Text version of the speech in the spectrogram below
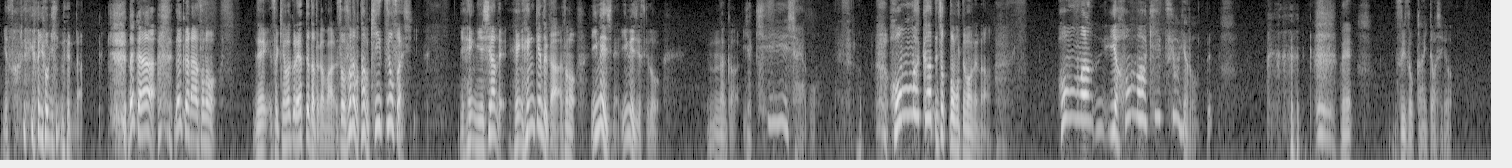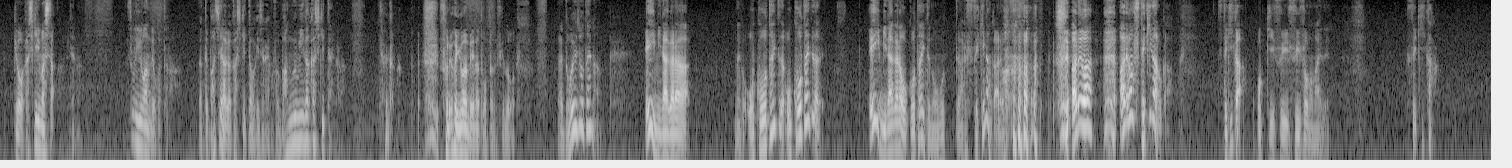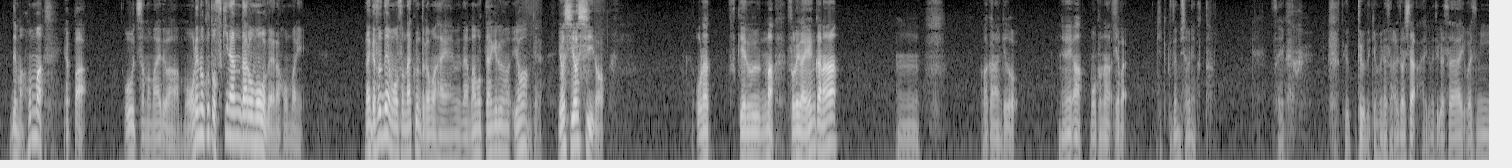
いや、それがよぎんねんな。だから、だから、その、ね、そキャバクラやってたとかもある。そう、それも多分気強そうやし。いや、変、い知らんで。偏、偏見というか、その、イメージね。イメージですけど、なんか、いや、経営者やろ。ほんまかってちょっと思ってまうねんな。ほんま、いや、ほんまは気強いやろって。ね。水族館行ってましたけど、今日は貸し切りました。みたいな。それ言わんでよかったな。だってバチェラーが貸し切ったわけじゃないもん。その番組が貸し切ったんやから。なんか それは言わんでええなと思ったんですけど、あれどういう状態なん？エイ見ながら、なんかお香炊いてた、お香炊いてたで。エイ見ながらお香炊いて飲むって、あれ素敵なんか？あれは あれは、あれは素敵なのか？素敵か？大きい水水槽の前で。素敵か？で、まあほんま、やっぱ、大内さんの前では、もう俺のこと好きなんだろうモードやな、ほんまに。なんかそれでもうその泣くんとかも、はいはい、守ってあげるよ、みたいな。よしよしの、おらつける、まあ、それがええんかなうん。わからんけど。ねえ、あ、もうこんな、やばい。結局全部喋れなかった。最悪。ということで今日も皆さんありがとうございました。早く寝てください。おやすみ。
